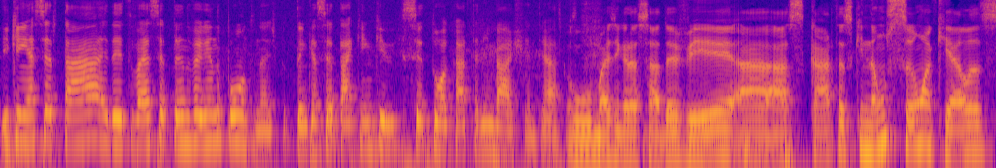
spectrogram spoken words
e quem acertar, e daí tu vai acertando e vai ganhando ponto, né? Tipo, tu tem que acertar quem que setou a carta ali embaixo, entre aspas. O mais engraçado é ver a- as cartas que não são aquelas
